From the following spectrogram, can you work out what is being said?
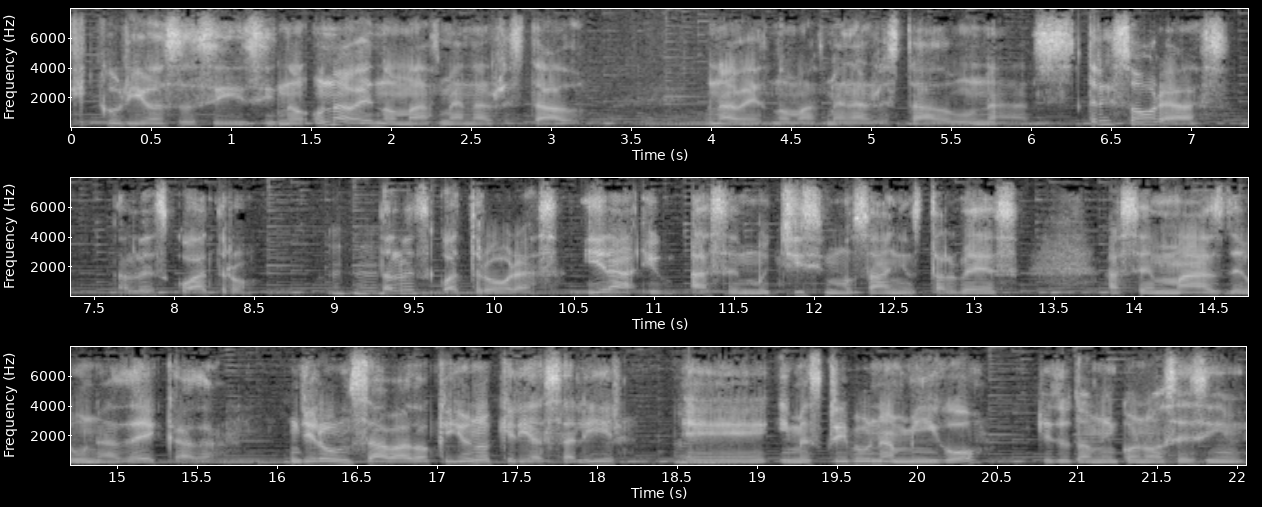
qué curioso, sí, sí, no, una vez nomás me han arrestado. Una vez nomás me han arrestado, unas tres horas, tal vez cuatro, tal vez cuatro horas. Y era hace muchísimos años, tal vez hace más de una década. Y era un sábado que yo no quería salir. Eh, y me escribe un amigo que tú también conoces y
